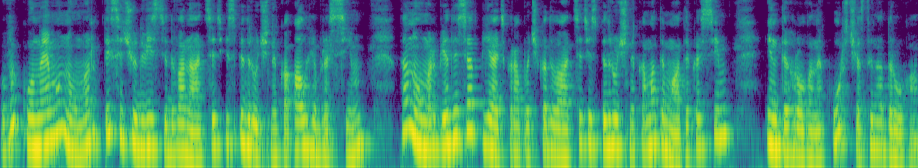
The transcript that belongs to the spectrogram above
Виконуємо номер 1212 із підручника Алгебра 7 та номер 55.20 із підручника Математика 7, інтегрований курс, частина 2.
